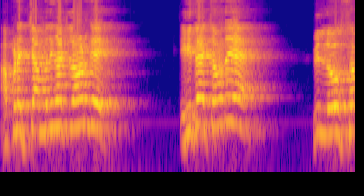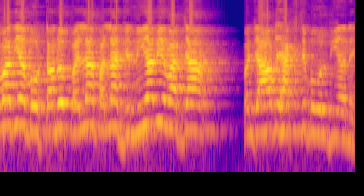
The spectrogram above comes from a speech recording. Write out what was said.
ਆਪਣੇ ਚੰਮਦੀਆਂ ਚਲਾਉਣਗੇ। ਇਹੀ ਤਾਂ ਚਾਹੁੰਦੇ ਆ ਵੀ ਲੋਕ ਸਭਾ ਦੀਆਂ ਵੋਟਾਂ ਤੋਂ ਪਹਿਲਾਂ ਪਹਿਲਾਂ ਜਿੰਨੀਆਂ ਵੀ ਆਵਾਜ਼ਾਂ ਪੰਜਾਬ ਦੇ ਹੱਕ 'ਚ ਬੋਲਦੀਆਂ ਨੇ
